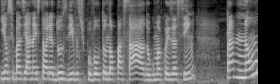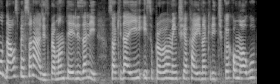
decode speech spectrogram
iam se basear na história dos livros, tipo, voltando ao passado, alguma coisa assim, Pra não mudar os personagens, pra manter eles ali. Só que daí isso provavelmente ia cair na crítica como algo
